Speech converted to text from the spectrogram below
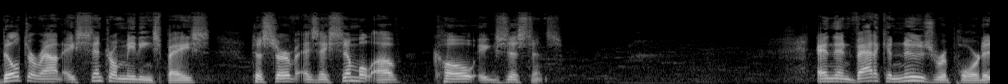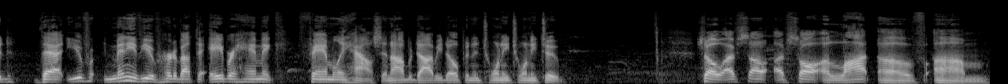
built around a central meeting space to serve as a symbol of coexistence. And then Vatican News reported that you've, many of you have heard about the Abrahamic family house in Abu Dhabi to open in 2022. So I've saw I've saw a lot of um,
